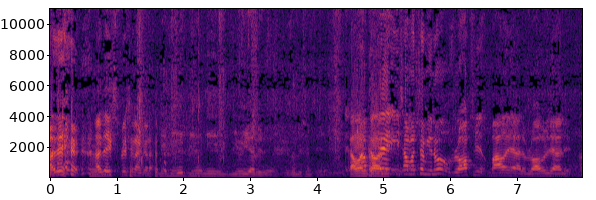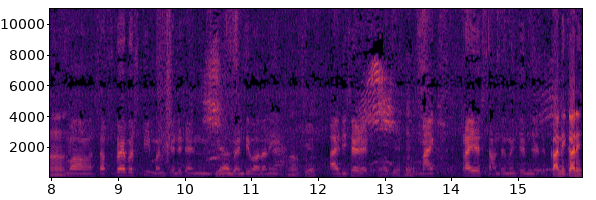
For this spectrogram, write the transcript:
అదే అదే ఎక్స్ప్రెషన్ అక్కడ. కమాన్ కమాన్ ఈ సంవత్సరం యూనో వ్లాగ్స్ బాగా చేయాలి వ్లాగులు చేయాలి. ఆ. మా సబ్స్క్రైబర్స్కి మంచి ఎంటర్టైన్మెంట్ ఇవ్వాలని ఐ డిసైడెడ్ మ్యాక్స్ ట్రై చేస్తా అంతకు మించి ఏం చేయలేదు. కానీ కానీ.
